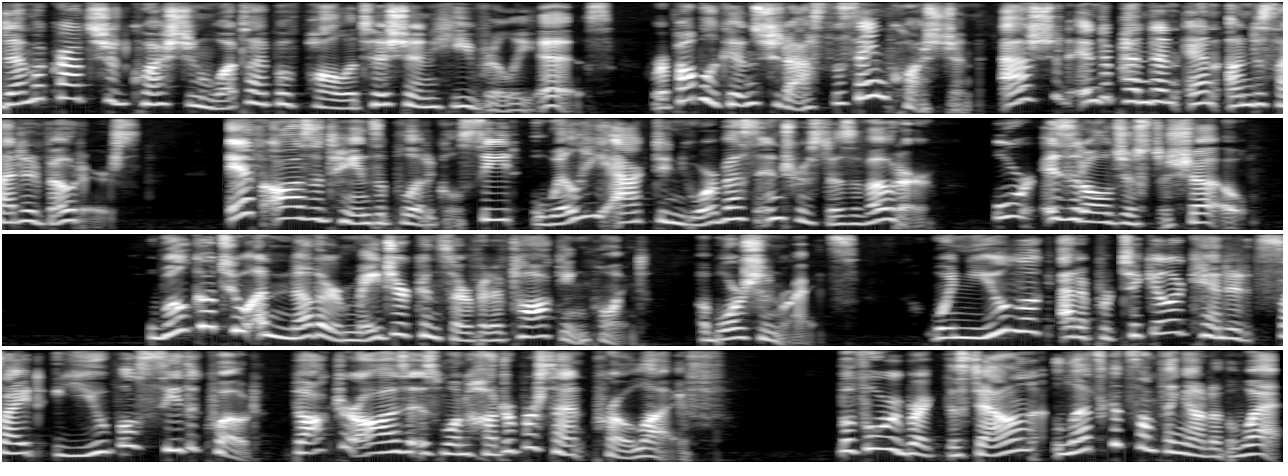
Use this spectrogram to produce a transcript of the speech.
Democrats should question what type of politician he really is. Republicans should ask the same question, as should independent and undecided voters. If Oz attains a political seat, will he act in your best interest as a voter? Or is it all just a show? We'll go to another major conservative talking point abortion rights. When you look at a particular candidate's site, you will see the quote Dr. Oz is 100% pro life. Before we break this down, let's get something out of the way.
